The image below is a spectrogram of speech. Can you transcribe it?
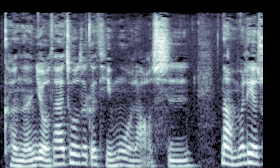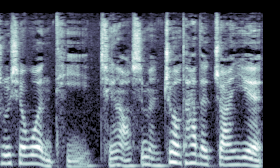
可能有在做这个题目的老师，那我们会列出一些问题，请老师们就他的专业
